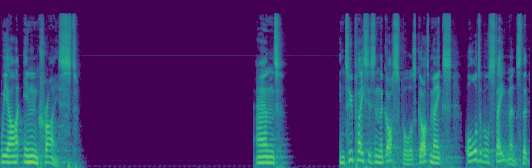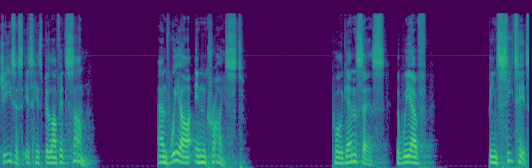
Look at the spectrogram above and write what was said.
we are in Christ. And in two places in the Gospels, God makes audible statements that Jesus is his beloved Son. And we are in Christ. Paul again says that we have been seated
